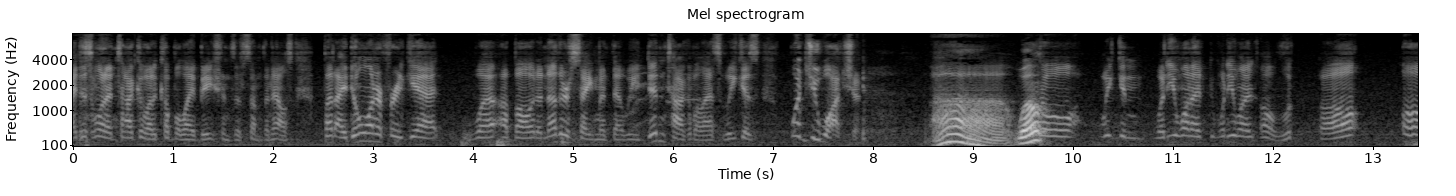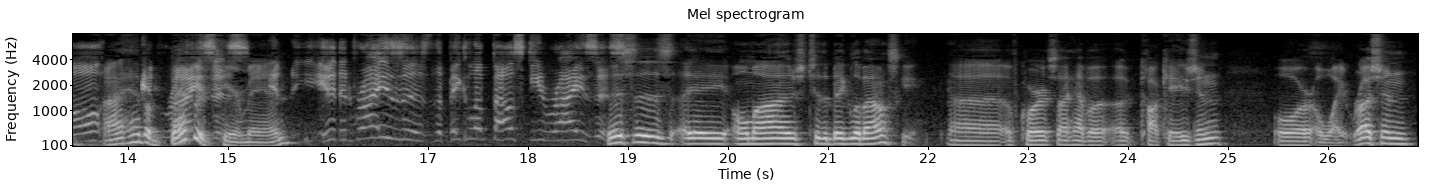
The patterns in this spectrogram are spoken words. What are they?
I just want to talk about a couple libations of something else, but I don't want to forget what, about another segment that we didn't talk about last week. Is what you watching? Ah, well, So we can. What do you want to? What do you want to? Oh, look! Oh, oh! I have a beverage rises. here, man. It, it rises. The Big Lebowski rises. This is a homage to the Big Lebowski. Uh, of course, I have a, a Caucasian, or a White Russian,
